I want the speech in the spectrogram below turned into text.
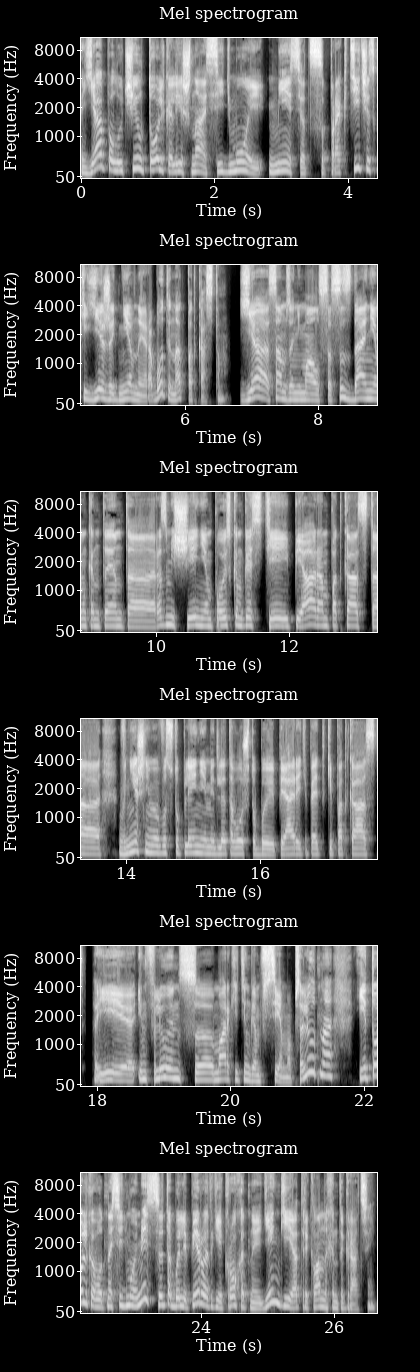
я получил только лишь на седьмой месяц практически ежедневной работы на над подкастом. Я сам занимался созданием контента, размещением, поиском гостей, пиаром подкаста, внешними выступлениями для того, чтобы пиарить опять-таки подкаст, и инфлюенс-маркетингом всем абсолютно. И только вот на седьмой месяц это были первые такие крохотные деньги от рекламных интеграций.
